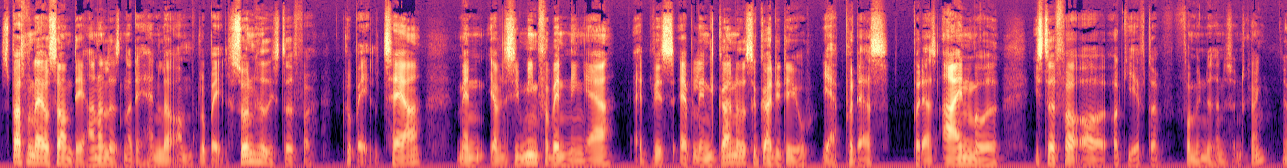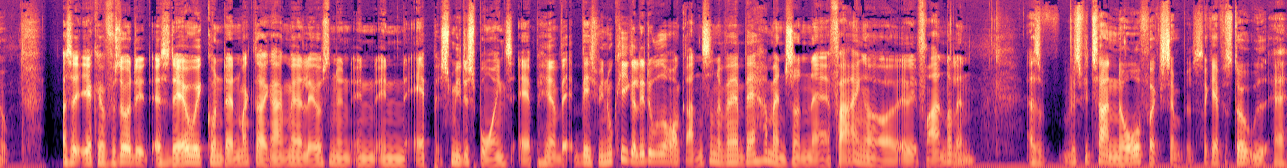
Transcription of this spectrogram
Spørgsmålet er jo så, om det er anderledes, når det handler om global sundhed i stedet for global terror. Men jeg vil sige, min forventning er, at hvis Apple endelig gør noget, så gør de det jo ja, på, deres, på deres egen måde, i stedet for at, at give efter for myndighedernes ønsker. Ikke? Jo. Altså, jeg kan forstå, at det, altså, det er jo ikke kun Danmark, der er i gang med at lave sådan en, en, en app, smittesporings-app her. Hvis vi nu kigger lidt ud over grænserne, hvad, hvad har man sådan af erfaringer øh, fra andre lande? Altså, hvis vi tager Norge for eksempel, så kan jeg forstå ud af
